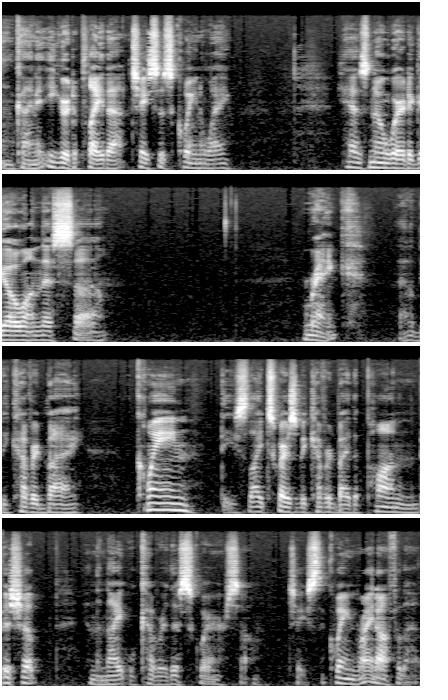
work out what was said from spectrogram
I'm kind of eager to play that. Chase his queen away. He has nowhere to go on this. Uh, rank. That'll be covered by queen. These light squares will be covered by the pawn and the bishop, and the knight will cover this square. So chase the queen right off of that.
